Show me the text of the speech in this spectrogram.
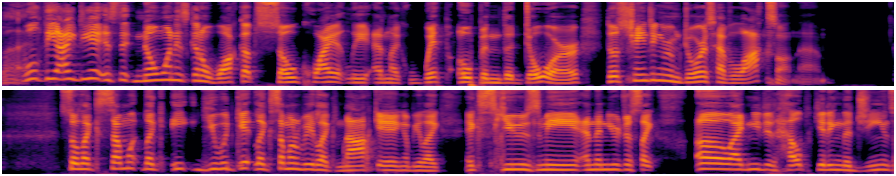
butt, Well, the idea is that no one is going to walk up so quietly and like whip open the door. Those changing room doors have locks on them. So like someone like you would get like someone would be like knocking and be like, "Excuse me," and then you're just like, "Oh, I needed help getting the jeans."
